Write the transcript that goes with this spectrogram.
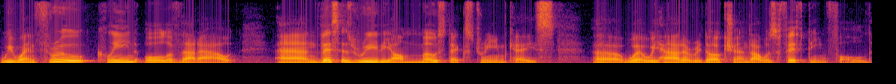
we went through, cleaned all of that out, and this is really our most extreme case uh, where we had a reduction that was 15-fold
